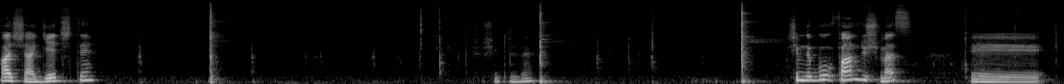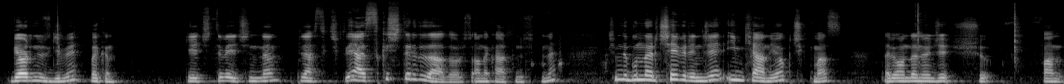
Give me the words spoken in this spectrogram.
Aşağı geçti. Şu şekilde. Şimdi bu fan düşmez. Ee, gördüğünüz gibi bakın. Geçti ve içinden plastik çıktı. Yani sıkıştırdı daha doğrusu anakartın üstüne. Şimdi bunları çevirince imkanı yok çıkmaz. Tabi ondan önce şu fan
